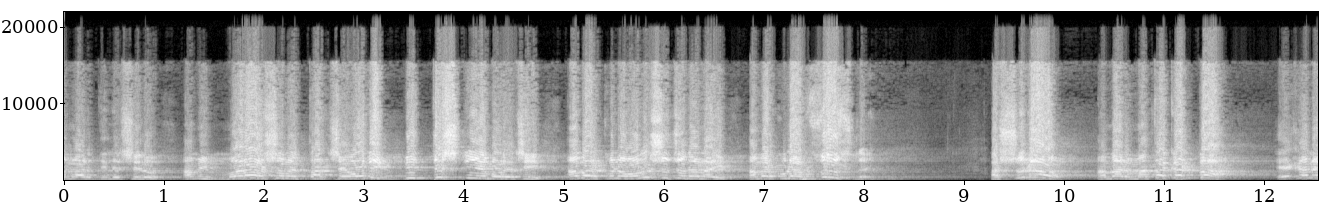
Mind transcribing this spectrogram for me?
আমার দিলে ছিল, আমি মরার সময় তার চেয়ে অধিক বিদ্বেষ নিয়ে মরেছি। আমার কোনো অনুশোচনা নাই, আমার কোনো আফসোস নেই। আর শুনো, আমার মাথা কাটবা, এখানে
